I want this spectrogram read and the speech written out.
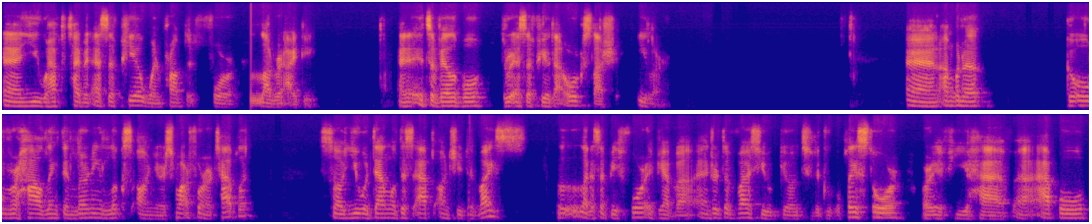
And you will have to type in SFPL when prompted for library ID. And it's available through sfpl.org slash elearn. And I'm gonna go over how LinkedIn Learning looks on your smartphone or tablet. So you would download this app onto your device. Like I said before, if you have an Android device, you would go to the Google Play Store, or if you have an Apple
